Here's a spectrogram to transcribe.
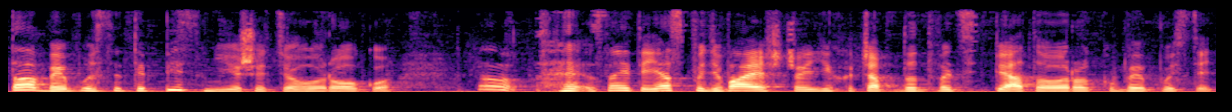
та випустити пізніше цього року. Ну, знаєте, я сподіваюся, що її хоча б до 25-го року випустять.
